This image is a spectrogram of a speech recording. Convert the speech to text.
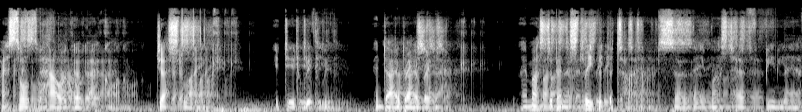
I saw the power go back on, just like it did with you, and I rose back. I must have been asleep at the time, so they must have been there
